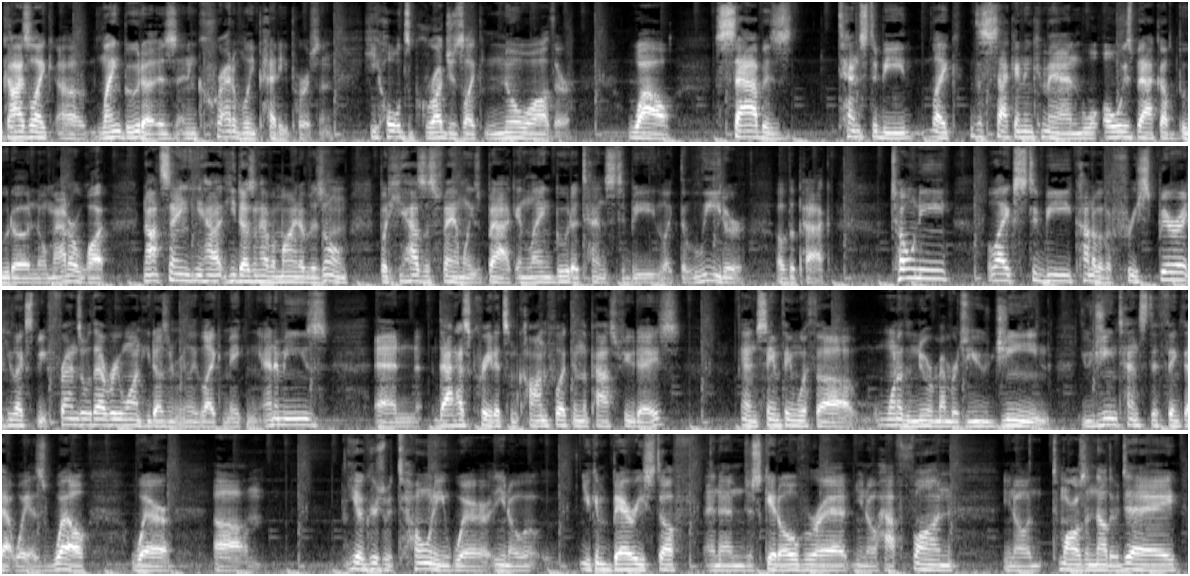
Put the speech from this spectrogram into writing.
guys like uh, Lang Buddha is an incredibly petty person. He holds grudges like no other, while Sab is tends to be like the second in command, will always back up Buddha no matter what. Not saying he ha- he doesn't have a mind of his own, but he has his family's back, and Lang Buddha tends to be like the leader of the pack. Tony likes to be kind of a free spirit. He likes to be friends with everyone. He doesn't really like making enemies, and that has created some conflict in the past few days. And same thing with uh, one of the newer members, Eugene. Eugene tends to think that way as well, where um, he agrees with Tony where you know you can bury stuff and then just get over it. You know, have fun. You know, tomorrow's another day.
